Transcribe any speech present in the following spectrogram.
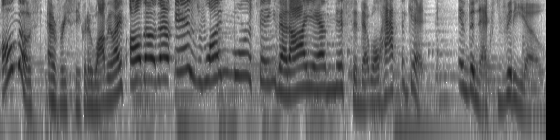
almost every secret in Wobbly Life, although there is one more thing that I am missing that we'll have to get in the next video.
